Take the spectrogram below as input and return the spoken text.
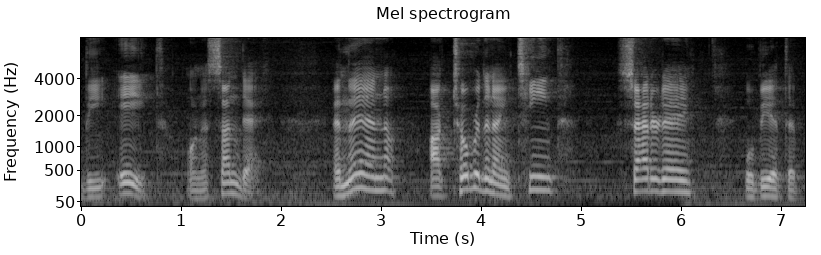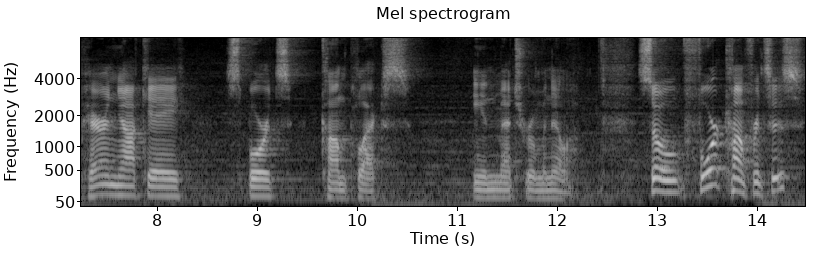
the 8th on a Sunday. And then October the 19th, Saturday, will be at the Parañaque Sports Complex in Metro Manila. So, four conferences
